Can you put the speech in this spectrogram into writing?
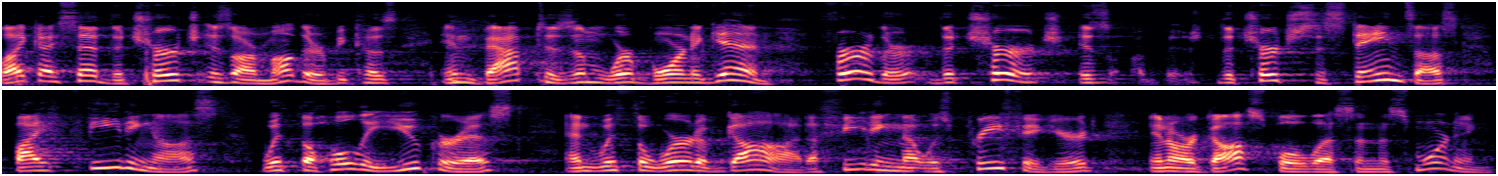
Like I said, the church is our mother because in baptism we're born again. Further, the church is the church sustains us by feeding us with the Holy Eucharist and with the Word of God, a feeding that was prefigured in our gospel lesson this morning.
